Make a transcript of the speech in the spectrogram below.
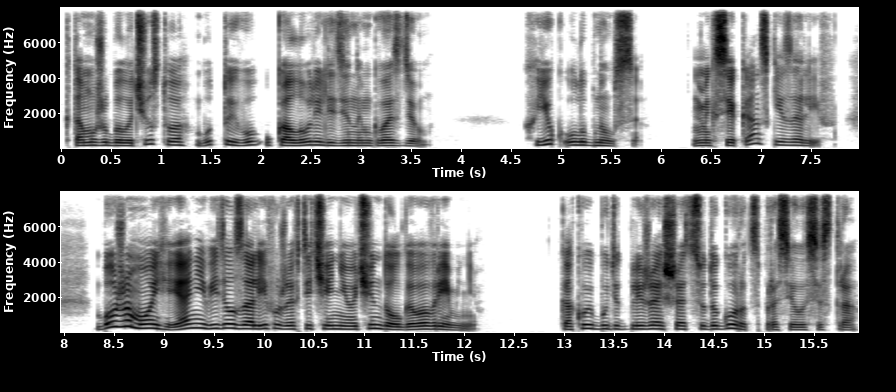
К тому же было чувство, будто его укололи ледяным гвоздем. Хьюк улыбнулся. Мексиканский залив. Боже мой, я не видел залив уже в течение очень долгого времени. Какой будет ближайший отсюда город? спросила сестра.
